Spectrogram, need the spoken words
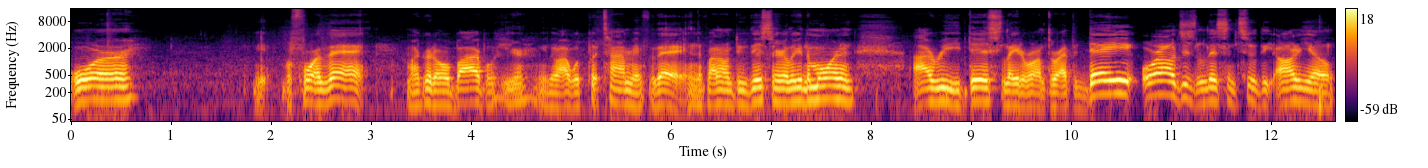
or before that, my good old Bible here. You know, I would put time in for that. And if I don't do this early in the morning, I read this later on throughout the day, or I'll just listen to the audio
